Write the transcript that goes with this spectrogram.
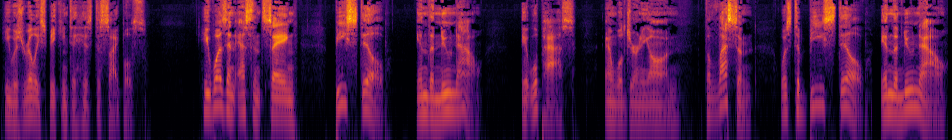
He was really speaking to his disciples. He was, in essence, saying, be still in the new now. It will pass and we'll journey on. The lesson was to be still in the new now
